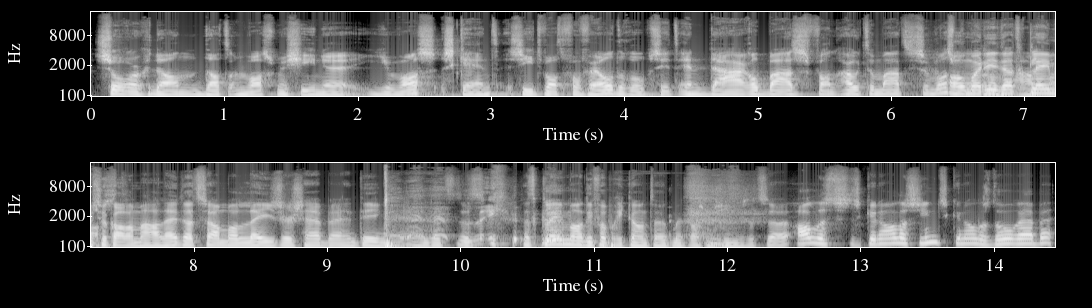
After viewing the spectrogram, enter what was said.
zorg dan dat een wasmachine je was scant, ziet wat voor vuil erop zit en daar op basis van automatische was. Oh, maar die, dat claimen ze ook allemaal, hè? Dat ze allemaal lasers hebben en dingen. En dat, dat, dat claimen al die fabrikanten ook met wasmachines. Dat ze, alles, ze kunnen alles zien, ze kunnen alles doorhebben.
